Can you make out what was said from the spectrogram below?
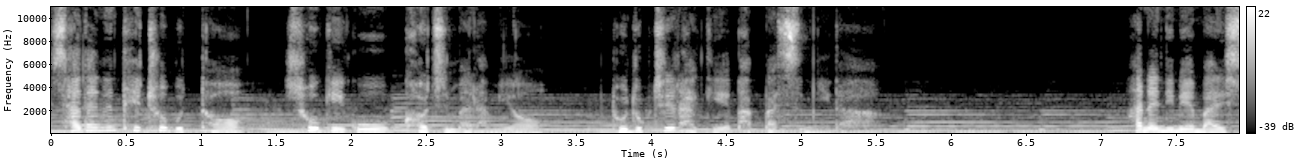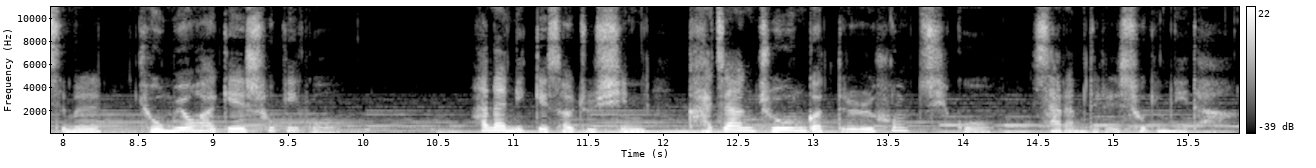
사단은 태초부터 속이고 거짓말하며 도둑질하기에 바빴습니다. 하나님의 말씀을 교묘하게 속이고 하나님께서 주신 가장 좋은 것들을 훔치고 사람들을 속입니다.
